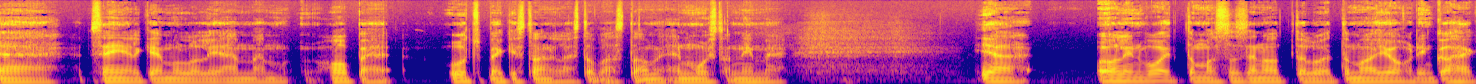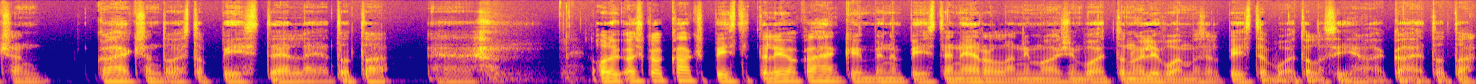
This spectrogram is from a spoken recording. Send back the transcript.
ää, sen jälkeen mulla oli MMHP Uzbekistanilaista vastaan, en muista nimeä. Ja olin voittamassa sen ottelu, että mä johdin kahdeksan, 18 pisteellä ja tota, äh, oli, olisiko kaksi pistettä, eli jo 20 pisteen erolla, niin mä olisin voittanut ylivoimaisella pistevoitolla siihen aikaan. Ja tota,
